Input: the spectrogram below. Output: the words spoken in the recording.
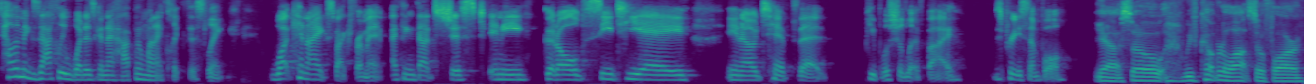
tell them exactly what is going to happen when I click this link. What can I expect from it? I think that's just any good old CTA, you know, tip that people should live by. It's pretty simple. Yeah, so we've covered a lot so far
